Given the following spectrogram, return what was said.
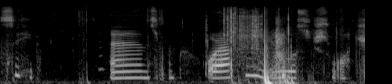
see here. And, or actually, maybe let's just watch.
